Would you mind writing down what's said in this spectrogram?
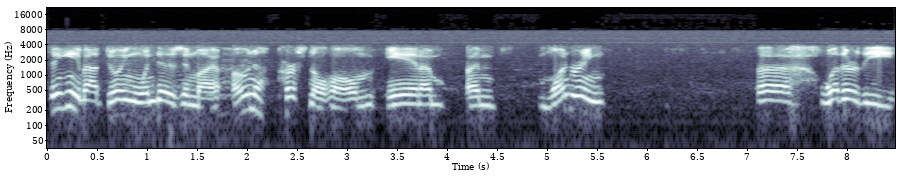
thinking about doing windows in my own personal home, and I'm I'm wondering uh, whether the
